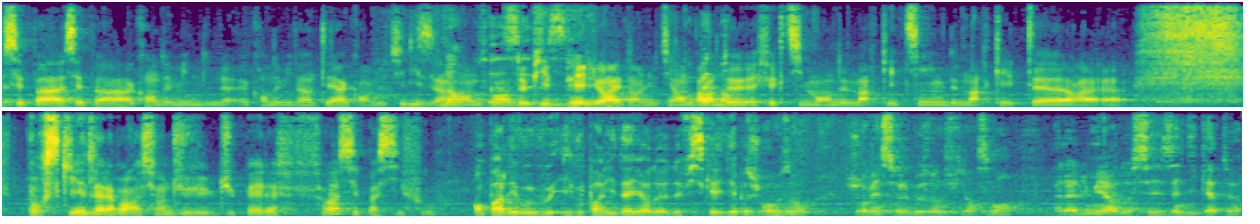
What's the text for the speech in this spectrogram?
c'est pas c'est pas qu'en 2021 qu'on l'utilise. Hein. depuis Bellurette, on l'utilise. On parle de, effectivement de marketing, de marketeur. Euh, pour ce qui est de l'élaboration du, du, PLF, ouais, c'est pas si fou. Parlait, vous, et vous parliez d'ailleurs de, fiscalité, parce que je reviens, je reviens sur le besoin de financement à la lumière de ces indicateurs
